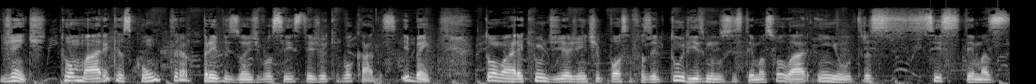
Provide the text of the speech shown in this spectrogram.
Gente, tomara que as contraprevisões de vocês estejam equivocadas. E bem, tomara que um dia a gente possa fazer turismo no sistema solar e em outros sistemas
